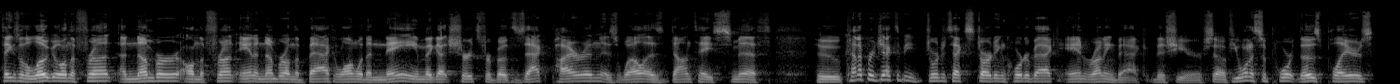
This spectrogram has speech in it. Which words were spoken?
things with a logo on the front, a number on the front, and a number on the back, along with a name. They got shirts for both Zach Pyron as well as Dontae Smith who kind of project to be Georgia Tech's starting quarterback and running back this year. So if you want to support those players,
